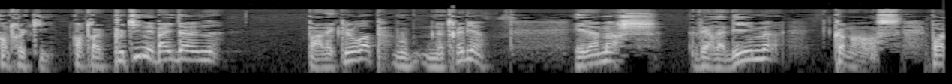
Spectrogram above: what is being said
Entre qui? Entre Poutine et Biden. Pas avec l'Europe, vous noterez bien. Et la marche vers l'abîme commence. Pour,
